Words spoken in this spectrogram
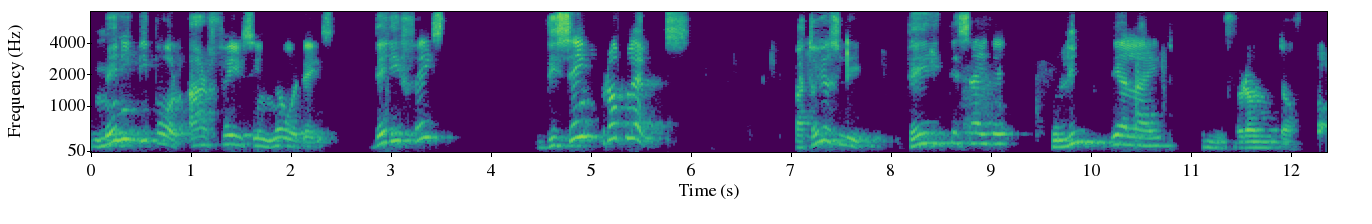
many people are facing nowadays, they face the same problems. But obviously, they decided to live their life in front of God.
